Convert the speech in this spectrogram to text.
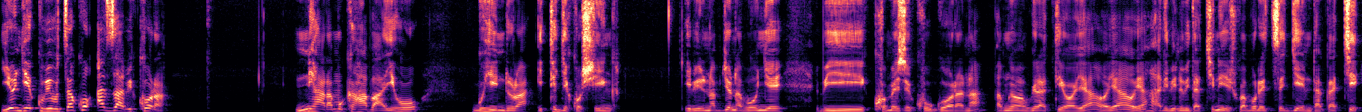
yongeye kubibutsa ko azabikora. Niharamuka habayeho guhindura itegeko nshinga. Ibintu na byo nabonye bikomeje kugorana. Bamwe babwira ati oya oya oya hari ibintu bidakinishwa buretse genda gake.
